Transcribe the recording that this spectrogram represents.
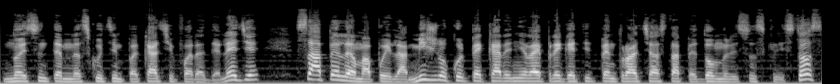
noi suntem născuți în păcat și fără de lege, să apelăm apoi la mijlocul pe care ne l-ai pregătit pentru aceasta pe Domnul Isus Hristos,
